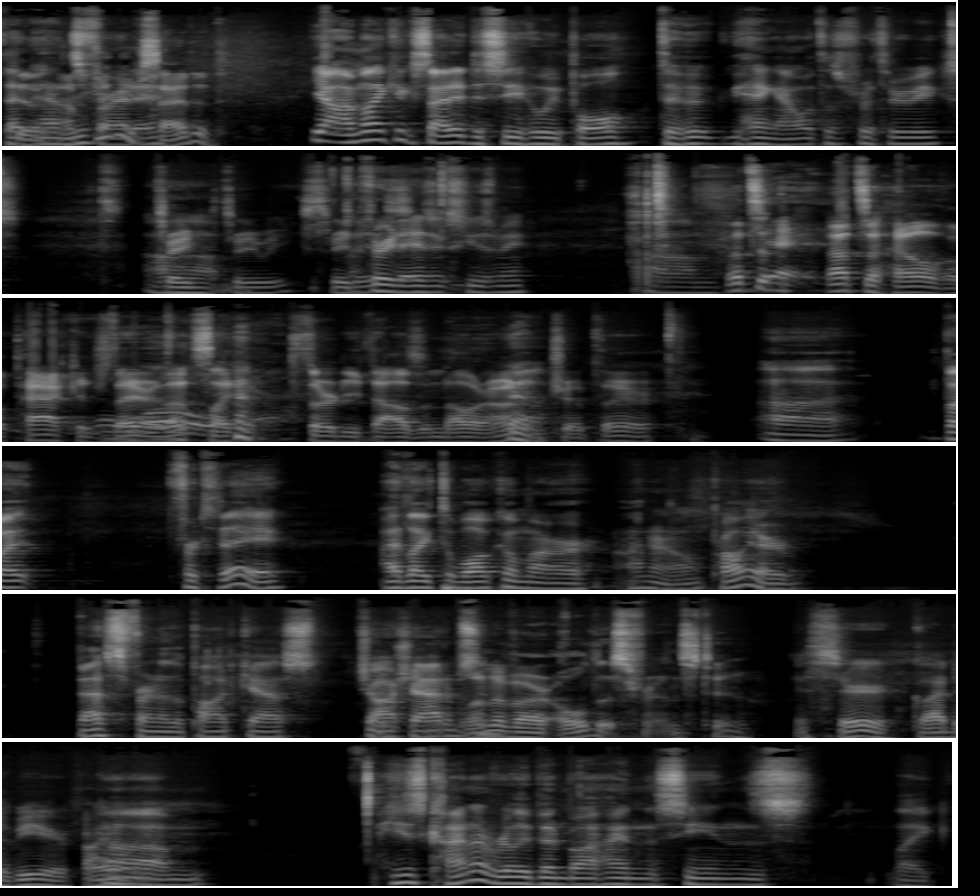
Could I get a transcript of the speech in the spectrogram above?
that Dude, I'm getting Friday. excited. Yeah, I'm like excited to see who we pull to hang out with us for three weeks. Three, Um, three weeks, three days. three days, excuse me. Um, That's a that's a hell of a package there. That's like a thirty thousand dollar hunting Yeah. trip there. uh, but for today, I'd like to welcome our I don't know probably our best friend of the podcast, Josh Adamson. One of our oldest friends too. Yes, sir. Glad to be here. Finally. um, he's kind of really been behind the scenes, like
